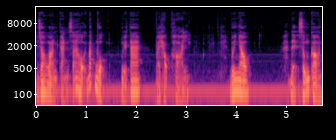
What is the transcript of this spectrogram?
do hoàn cảnh xã hội bắt buộc người ta phải học hỏi với nhau để sống còn.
